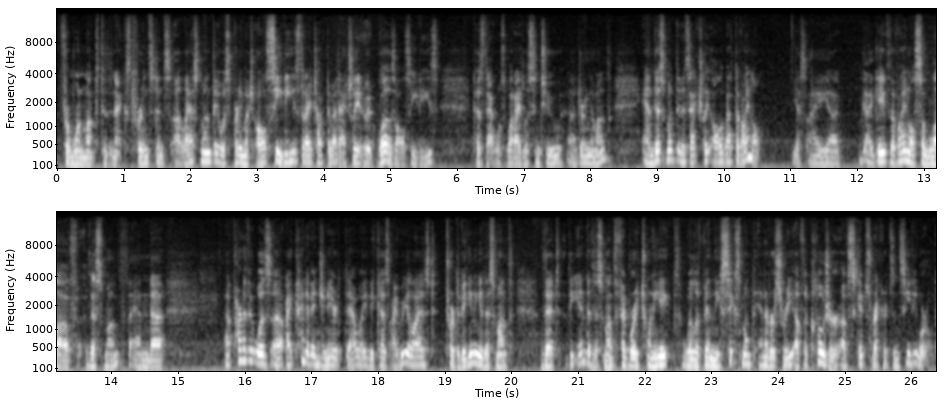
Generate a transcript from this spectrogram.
from one month to the next. For instance, uh, last month it was pretty much all CDs that I talked about. Actually, it was all CDs because that was what I listened to uh, during the month. And this month it is actually all about the vinyl. Yes, I uh, I gave the vinyl some love this month, and part of it was uh, I kind of engineered it that way because I realized toward the beginning of this month that the end of this month, February 28th, will have been the six month anniversary of the closure of Skips Records and CD World.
